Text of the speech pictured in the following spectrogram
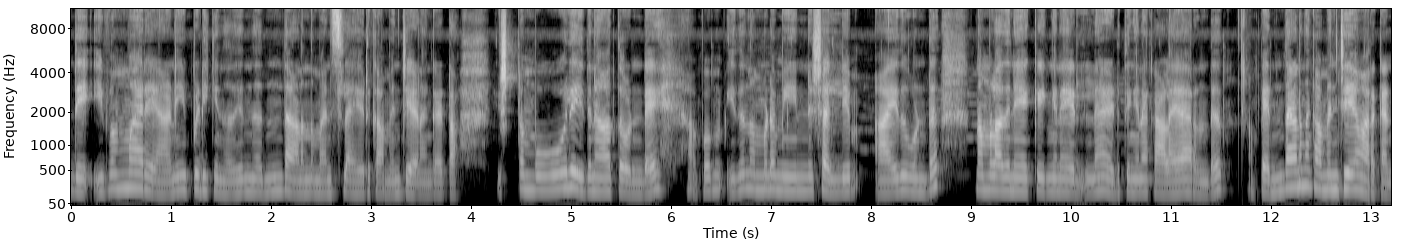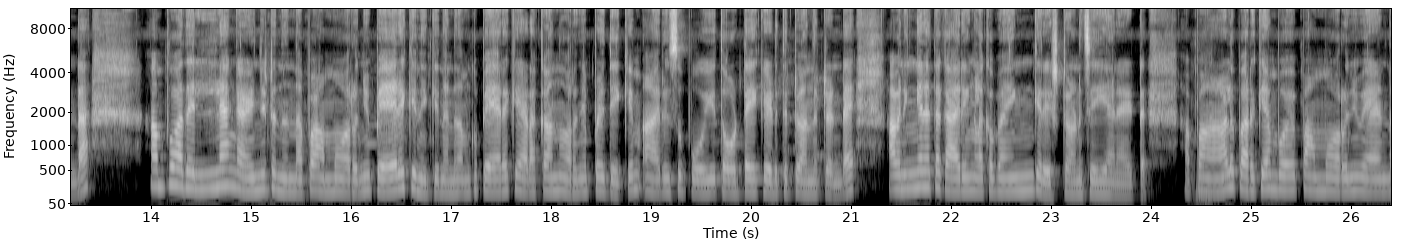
ദേ ഇവന്മാരെയാണ് ഈ പിടിക്കുന്നത്. എന്താണെന്ന് മനസ്സിലായ ഒരു കമന്റ് ചെയ്യണം കേട്ടോ. ഇഷ്ടംപോലെ ഇതിനകത്തുണ്ടേ. അപ്പം ഇത് നമ്മുടെ മീനിന് ശല്യം ആയതുകൊണ്ട് നമ്മളതിനെയൊക്കെ ഇങ്ങനെ എല്ലാം എടുത്തിങ്ങനെ കളയാറുണ്ട്. അപ്പോൾ എന്താണെന്ന് കമന്റ് ചെയ്യാൻ മറക്കണ്ട. അപ്പോൾ അതെല്ലാം കഴിഞ്ഞിട്ട് നിന്നപ്പോൾ അമ്മ പറഞ്ഞു പേരയ്ക്ക് നിൽക്കുന്നുണ്ട്. നമുക്ക് പേരയ്ക്ക് അടക്കാമെന്ന് പറഞ്ഞപ്പോഴത്തേക്കും ആരൂസ് പോയി തോട്ടയൊക്കെ എടുത്തിട്ട് വന്നിട്ടുണ്ട്. അവൻ ഇങ്ങനത്തെ കാര്യങ്ങളൊക്കെ ഭയങ്കര ഇഷ്ടമാണ് ചെയ്യാനായിട്ട്. അപ്പോൾ ആൾ പറിക്കാൻ പോയപ്പോൾ അമ്മ പറഞ്ഞു വേണ്ട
